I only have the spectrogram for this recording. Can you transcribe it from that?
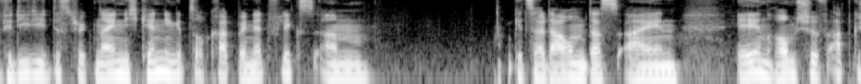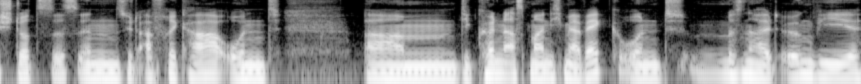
für die, die District 9 nicht kennen, den gibt es auch gerade bei Netflix. Ähm, Geht es halt darum, dass ein Alien-Raumschiff abgestürzt ist in Südafrika und ähm, die können erstmal nicht mehr weg und müssen halt irgendwie,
